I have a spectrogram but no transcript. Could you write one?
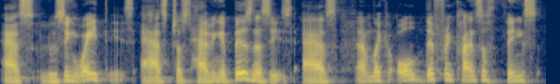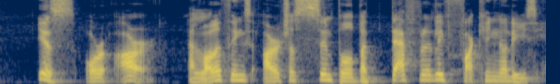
As losing weight is, as just having a business is, as um, like all different kinds of things is or are. A lot of things are just simple, but definitely fucking not easy.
